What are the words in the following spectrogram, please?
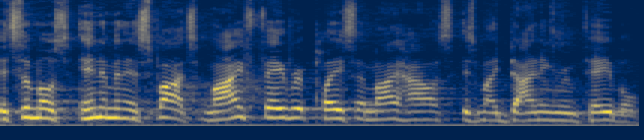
It's the most intimate of spots. My favorite place in my house is my dining room table.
